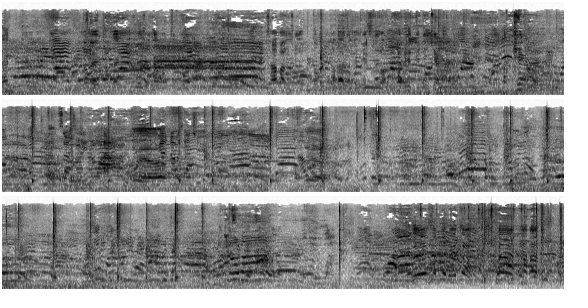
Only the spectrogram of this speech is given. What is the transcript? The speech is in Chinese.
刚，棒球都打到整个铁丝网，快点顶你家！我靠，对啊，对啊。哎，这不能炸！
